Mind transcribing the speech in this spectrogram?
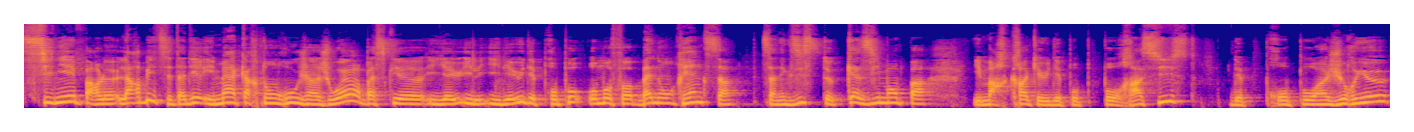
signé par l'arbitre, c'est-à-dire il met un carton rouge à un joueur parce qu'il y, a eu, il, y a eu des propos homophobes. Ben non, rien que ça. Ça n'existe quasiment pas. Il marquera qu'il y a eu des propos racistes, des propos injurieux,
